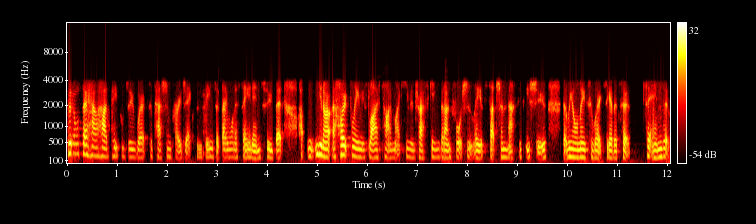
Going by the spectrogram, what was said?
but also how hard people do work for passion projects and things that they want to see an end to. But you know, hopefully in this lifetime, like human trafficking, but unfortunately, it's such a massive issue that we all need to work together to to end it.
